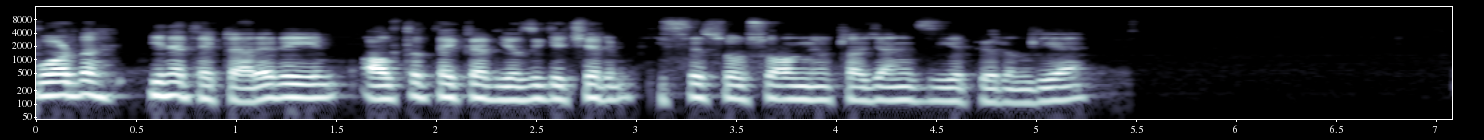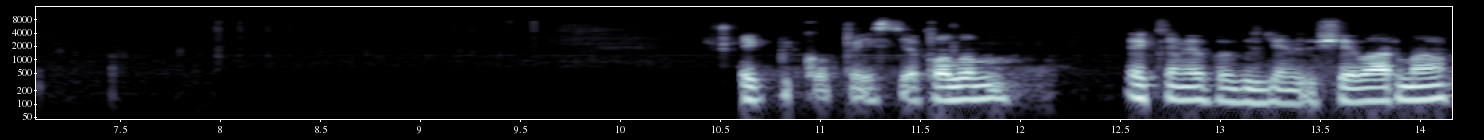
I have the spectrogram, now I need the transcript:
Bu arada yine tekrar edeyim. Altta tekrar yazı geçerim. Hisse sorusu almayı unutacağınızı yapıyorum diye. Şöyle bir copy paste yapalım. Ekleme yapabileceğimiz bir şey var mı?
